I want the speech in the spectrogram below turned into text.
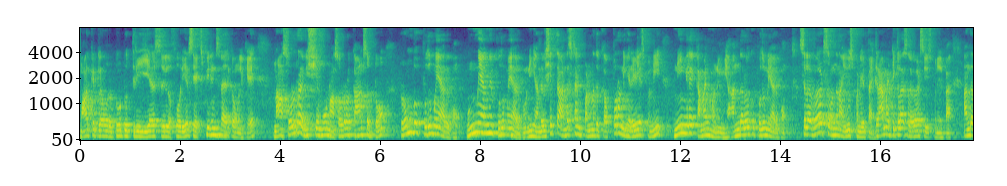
மார்க்கெட்டில் ஒரு டூ டு த்ரீ இயர்ஸ் இல்லை ஃபோர் இயர்ஸ் எக்ஸ்பீரியன்ஸ்டாக இருக்கவங்களுக்கே நான் சொல்கிற விஷயமும் நான் சொல்கிற கான்செப்டும் ரொம்ப புதுமையாக இருக்கும். உண்மையாலுமே புதுமையாக இருக்கும். நீங்கள் அந்த விஷயத்தை அண்டர்ஸ்டாண்ட் பண்ணதுக்கப்புறம் நீங்கள் ரியலைஸ் பண்ணி நீங்களே கமெண்ட் பண்ணுவீங்க. அந்த அளவுக்கு புதுமையாக இருக்கும். சில வேர்ட்ஸ் வந்து நான் யூஸ் பண்ணியிருப்பேன். கிராமட்டிக்கலாக சில வேர்ட்ஸ் யூஸ் பண்ணியிருப்பேன். அந்த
